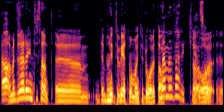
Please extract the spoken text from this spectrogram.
Ja men det där är intressant. Ehm, det man inte vet mår man inte dåligt av. nej men verkligen så. och, eh,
